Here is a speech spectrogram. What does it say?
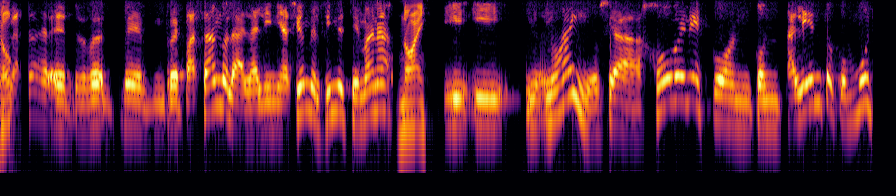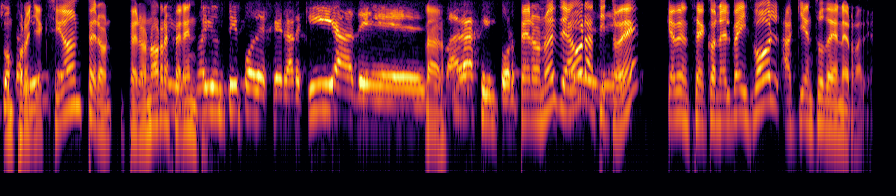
no. eh, re- eh, repasando la, la alineación del fin de semana No hay. y, y no no hay, o sea, jóvenes con, con talento, con mucho Con talento. proyección, pero, pero no No hay- No hay referentes. un tipo de jerarquía, de, Claro. de bagaje importante. Pero no es de ahora, Tito, ¿eh? Quédense con el béisbol aquí en tu DN Radio.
